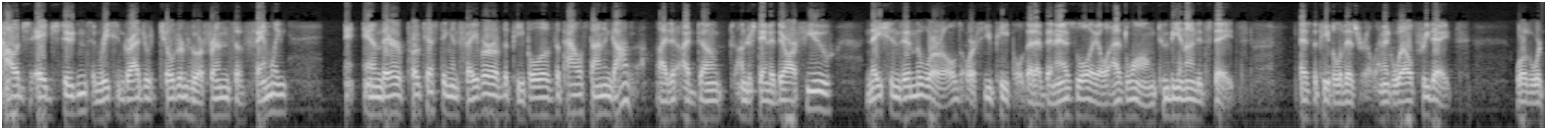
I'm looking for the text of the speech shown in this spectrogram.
college age students and recent graduate children who are friends of family, and they're protesting in favor of the people of the Palestine and Gaza. I, I don't understand it. There are a few nations in the world, or a few people, that have been as loyal as long to the United States as the people of Israel, and it well predates World War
